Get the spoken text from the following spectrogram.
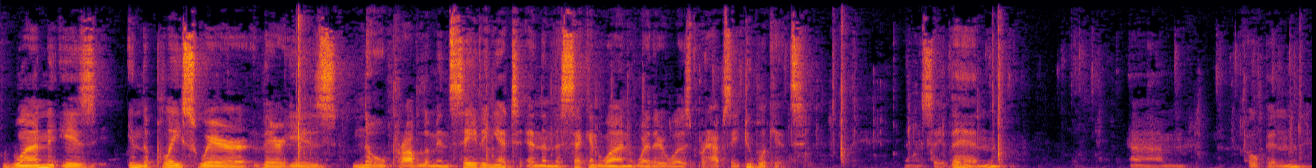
One is in the place where there is no problem in saving it, and then the second one where there was perhaps a duplicate. And we say then um, open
